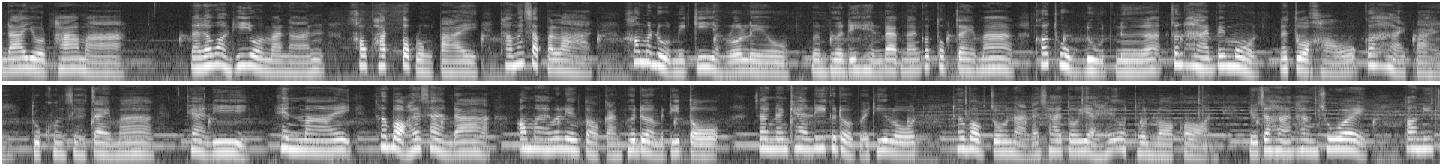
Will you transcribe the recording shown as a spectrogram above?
นด้าโยนผ้ามา แต่ระหว่างที่โยนมานั้น เขาพัดตกลงไปทำให้สัตว์ประหลาด เข้ามาดูดมิกกี้อย่างรวดเร็ว เพื่อนๆที่เห็นแบบนั้นก็ตกใจมาก เขาถูกดูดเนื้อจนหายไปหมด และตัวเขาก็หายไป ทุกคนเสียใจมาก แคลรี่ เห็นไหมเธอบอกให้แซนด้าเอาไม้มาเรียงต่อกันเพื่อเดินไปที่โต๊ะ จากนั้นแคลรี่กระโดดไปที่รถ เธอบอกโจนาและชายตัวใหญ่ให้อดทนรอก่อน เดี๋ยวจะหาทางช่วย ตอนนี้โจ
